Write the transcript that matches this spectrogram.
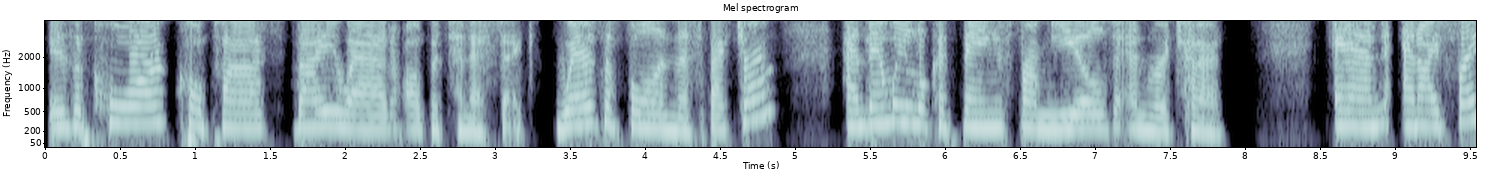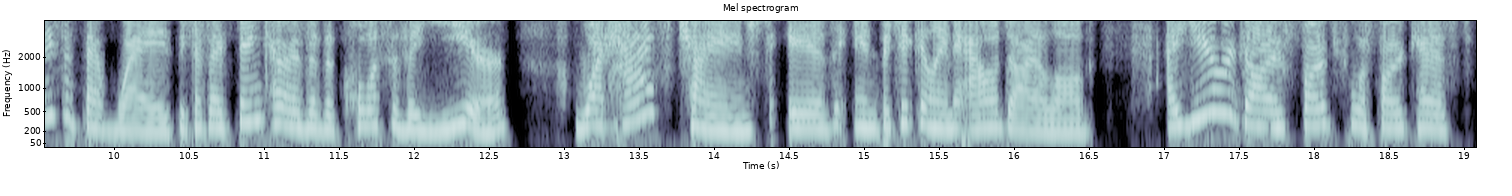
Is a core, core plus, value add, opportunistic. Where's it fall in the spectrum? And then we look at things from yield and return. And, and I phrase it that way because I think over the course of a year, what has changed is in particular in our dialogue, a year ago, folks were focused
